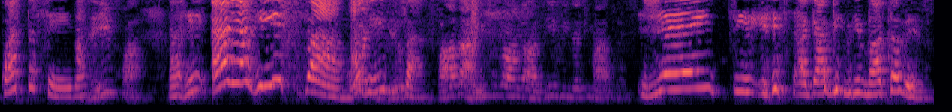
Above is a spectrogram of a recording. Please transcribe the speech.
quarta-feira. rifa? A ri... Ai, a rifa! A Amor de Deus, rifa! Fala da rifa da, Vivi que mata. Gente, a Gabi me mata mesmo.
